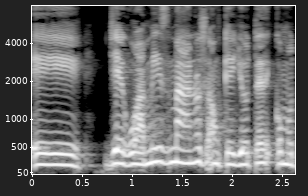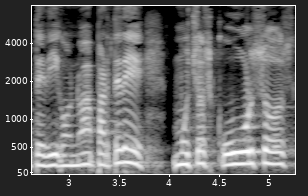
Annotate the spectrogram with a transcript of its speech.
eh, llegó a mis manos, aunque yo te, como te digo, ¿no? Aparte de muchos cursos,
